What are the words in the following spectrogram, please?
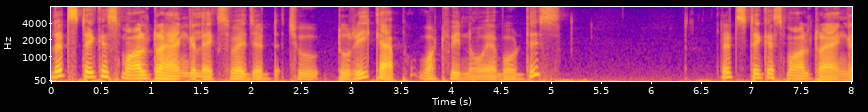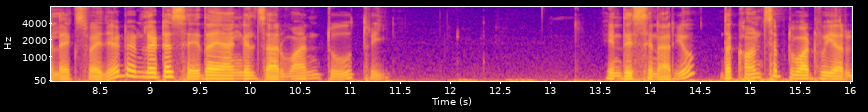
Let's take a small triangle XYZ to, to recap what we know about this. Let's take a small triangle XYZ and let us say the angles are 1, 2, 3. In this scenario, the concept what we are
